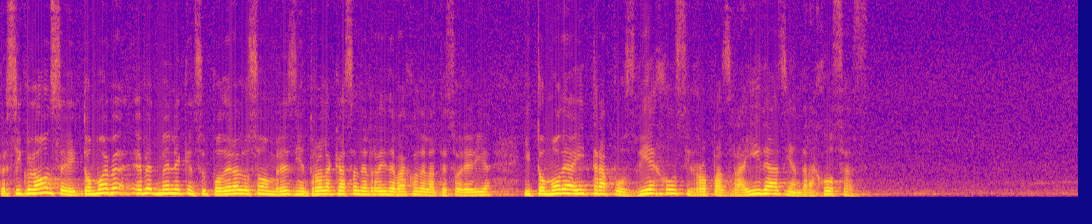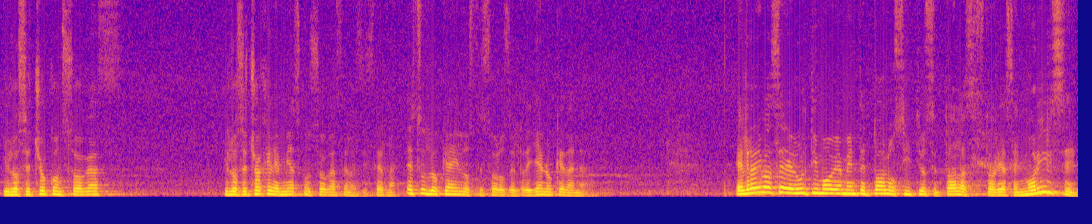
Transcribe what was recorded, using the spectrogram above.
Versículo 11, y tomó Ebed Melech en su poder a los hombres y entró a la casa del rey debajo de la tesorería y tomó de ahí trapos viejos y ropas raídas y andrajosas y los echó con sogas y los echó a Jeremías con sogas en la cisterna. Esto es lo que hay en los tesoros del rey, ya no queda nada. El rey va a ser el último, obviamente, en todos los sitios, en todas las historias, en morirse.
